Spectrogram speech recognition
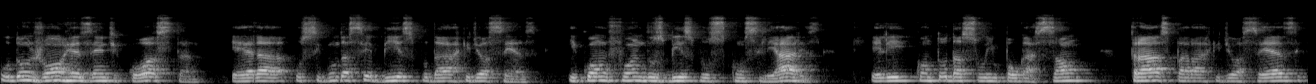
o Dom João Rezende Costa era o segundo arcebispo da Arquidiocese. E como foi um dos bispos conciliares, ele, com toda a sua empolgação, traz para a arquidiocese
